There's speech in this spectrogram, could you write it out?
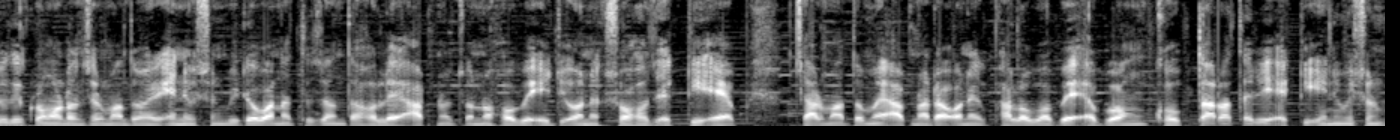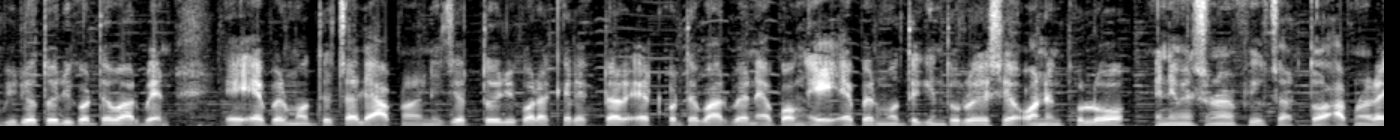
যদি ক্রোমাটনসের মাধ্যমে অ্যানিমেশন ভিডিও বানাতে চান, তাহলে আপনার জন্য হবে এটি অনেক সহজ একটি অ্যাপ, যার মাধ্যমে আপনারা অনেক ভালোভাবে এবং খুব তাড়াতাড়ি একটি অ্যানিমেশন ভিডিও তৈরি করতে পারবেন। এই অ্যাপের মধ্যে চাইলে আপনারা নিজের তৈরি করা ক্যারেক্টার অ্যাড করতে পারবেন এবং এই অ্যাপের মধ্যে কিন্তু রয়েছে অনেকগুলো অ্যানিমেশনের ফিউচার তো আপনারা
